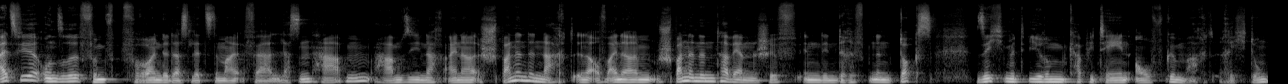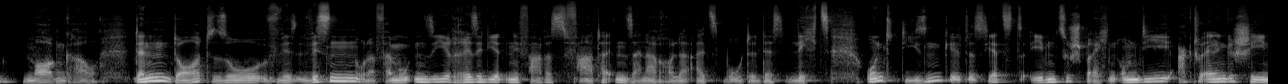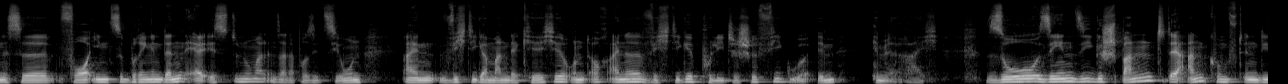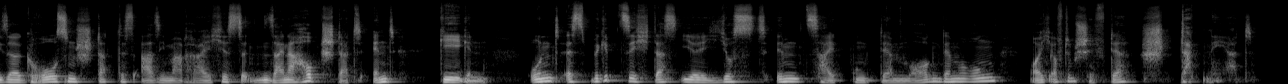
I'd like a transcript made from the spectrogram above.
Als wir unsere fünf Freunde das letzte Mal verlassen haben, haben sie nach einer spannenden Nacht äh, auf einem spannenden Tavernenschiff in den driftenden Docks sich mit ihrem Kapitän aufgemacht Richtung Morgengrau. Denn dort, so wissen oder vermuten sie, residiert Nefares Vater in seiner Rolle als Bote des Lichts. Und diesen gilt es jetzt eben zu sprechen, um die aktuellen Geschehnisse vor ihn zu bringen, denn er ist nun mal in seiner Position ein wichtiger Mann der Kirche und auch eine wichtige politische Figur im Himmelreich. So sehen sie gespannt der Ankunft in dieser großen Stadt des Asima-Reiches, in seiner Hauptstadt, entgegen. Und es begibt sich, dass ihr just im Zeitpunkt der Morgendämmerung euch auf dem Schiff der Stadt nähert.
